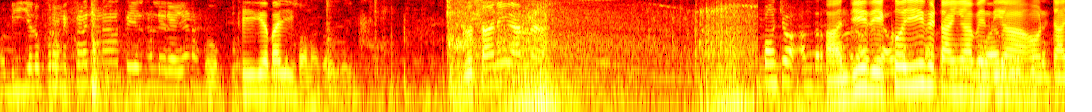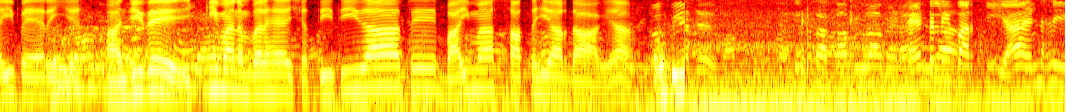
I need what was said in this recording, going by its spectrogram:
ਉਹ ਡੀਜ਼ਲ ਉੱਪਰੋਂ ਨਿਕਲ ਜਾਣਾ ਉਹ ਤੇਲ ਥੱਲੇ ਰਹਿ ਜਾਣਾ। ਠੀਕ ਹੈ ਭਾਜੀ। ਗੁੱਸਾ ਨਹੀਂ ਕਰਨਾ। ਪਹੁੰਚੋ ਅੰਦਰ ਹਾਂਜੀ ਦੇਖੋ ਜੀ ਫਟਾਈਆਂ ਪੈਂਦੀਆਂ ਹੁਣ ਟਾਈ ਪੈ ਰਹੀ ਹੈ। ਹਾਂਜੀ ਤੇ 21ਵਾਂ ਨੰਬਰ ਹੈ 3630 ਦਾ ਤੇ 22ਵਾਂ 7000 ਦਾ ਆ ਗਿਆ। ਪਟਾਕਾ ਪੂਰਾ ਪੈਣਾ। ਐਂਡਲੀ ਪਰਚੀ ਆ ਐਂਡਲੀ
